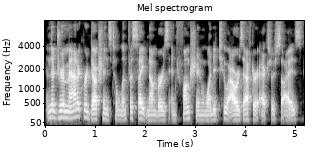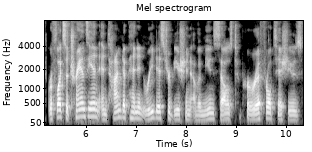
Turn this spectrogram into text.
and the dramatic reductions to lymphocyte numbers and function 1 to 2 hours after exercise reflects a transient and time-dependent redistribution of immune cells to peripheral tissues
